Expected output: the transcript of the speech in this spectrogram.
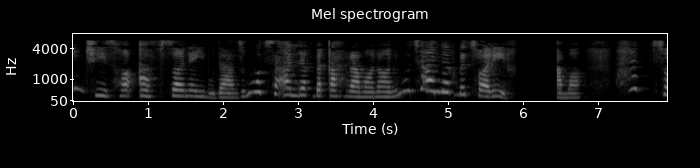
این چیزها افسانه ای بودند متعلق به قهرمانان متعلق به تاریخ اما حتی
